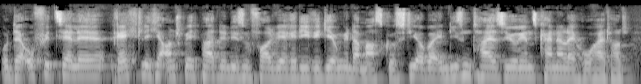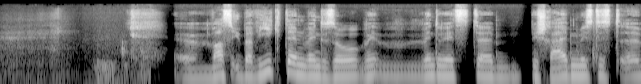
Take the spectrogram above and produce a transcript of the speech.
Und der offizielle rechtliche Ansprechpartner in diesem Fall wäre die Regierung in Damaskus, die aber in diesem Teil Syriens keinerlei Hoheit hat. Äh, was überwiegt denn, wenn du so, wenn du jetzt äh, beschreiben müsstest, äh,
